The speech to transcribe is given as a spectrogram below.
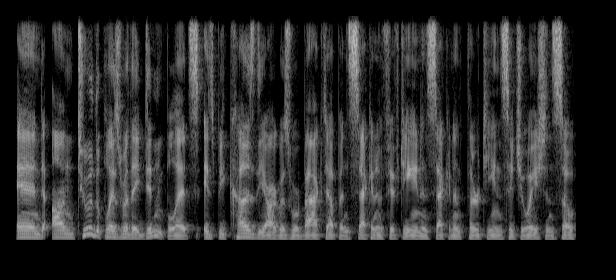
And on two of the plays where they didn't blitz, it's because the Argos were backed up in second and 15 and second and 13 situations. So,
